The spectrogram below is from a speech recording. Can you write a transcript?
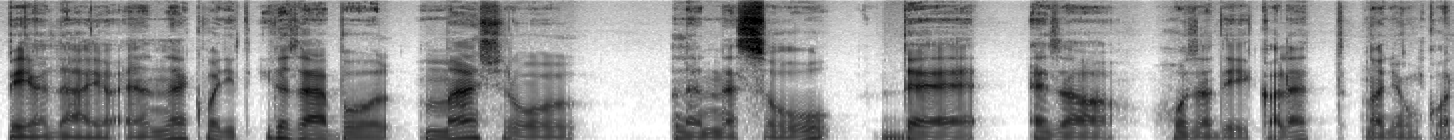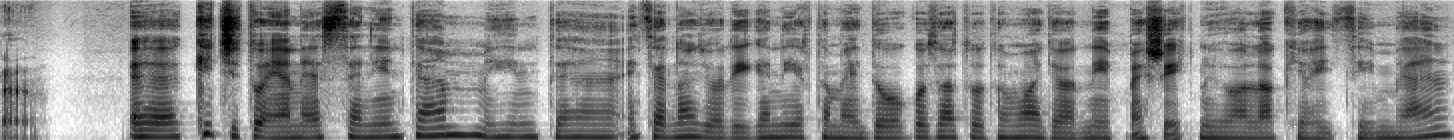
példája ennek, vagy itt igazából másról lenne szó, de ez a hozadéka lett nagyon korán. Kicsit olyan ez szerintem, mint egyszer nagyon régen írtam egy dolgozatot a Magyar Népmesék nő alakjai címmel,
